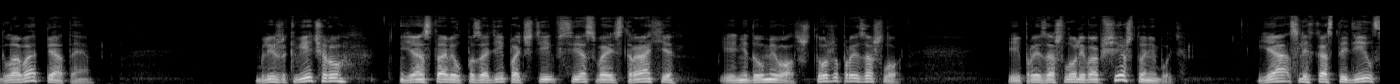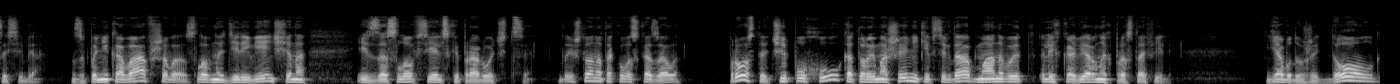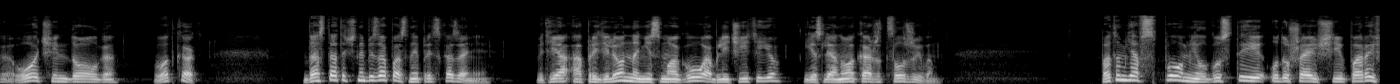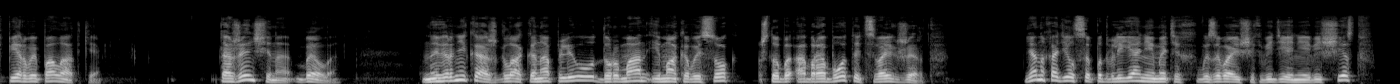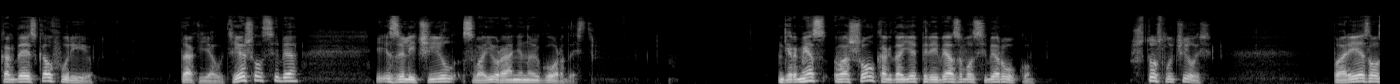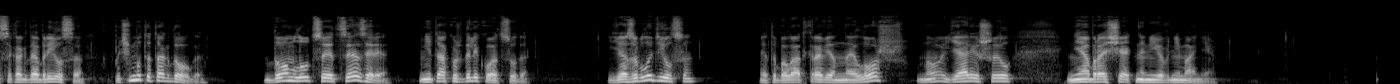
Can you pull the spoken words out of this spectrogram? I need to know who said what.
Speaker 1: Глава пятая. Ближе к вечеру я оставил позади почти все свои страхи и недоумевал, что же произошло. И произошло ли вообще что-нибудь? Я слегка стыдился себя, запаниковавшего, словно деревенщина, из-за слов сельской пророчицы. Да и что она такого сказала? Просто чепуху, которой мошенники всегда обманывают легковерных простофиль. Я буду жить долго, очень долго. Вот как? Достаточно безопасное предсказание. Ведь я определенно не смогу обличить ее, если оно окажется лживым. Потом я вспомнил густые удушающие пары в первой палатке. Та женщина, Белла, наверняка жгла коноплю, дурман и маковый сок, чтобы обработать своих жертв. Я находился под влиянием этих вызывающих видения веществ, когда искал фурию. Так я утешил себя и залечил свою раненую гордость. Гермес вошел, когда я перевязывал себе руку. Что случилось? Порезался, когда брился. Почему ты так долго? Дом Луция Цезаря не так уж далеко отсюда. Я заблудился. Это была откровенная ложь, но я решил не обращать на нее внимания.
